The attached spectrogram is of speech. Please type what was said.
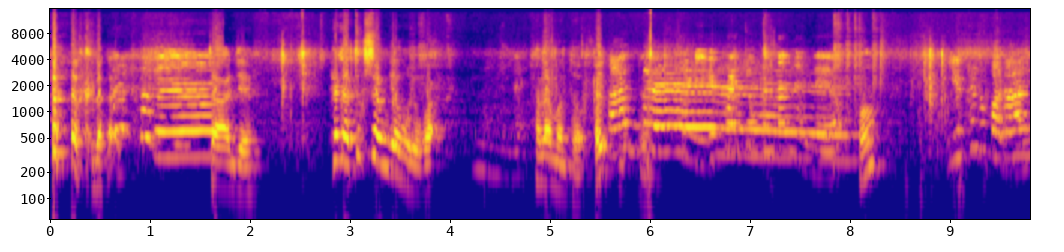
그다음 끝. 자 이제 해가 특수한 경우 요거 음, 네. 하나만 더. 어? 안 돼. 이게 팔쪽 끝났는데요? 어? 208조까지 다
